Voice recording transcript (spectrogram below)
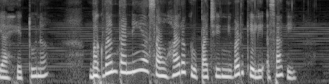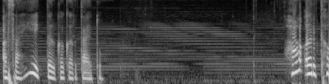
या हेतूनं भगवंतांनी या संहारक रूपाची निवड केली असावी असाही एक तर्क करता येतो. हा अर्थ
